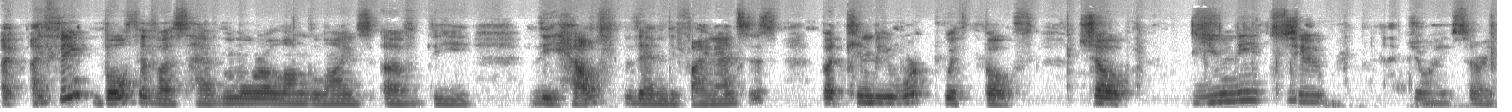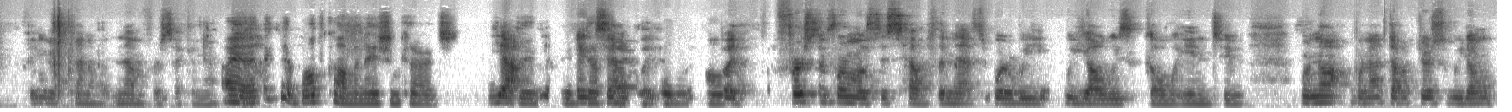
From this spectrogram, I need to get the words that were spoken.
I, I think both of us have more along the lines of the the health than the finances, but can be worked with both. So you need to Joy, sorry, fingers kind of went numb for a second now. I, I think they're both combination cards. Yeah, They- they exactly. definitely work both. but first and foremost is health and that's where we we always go into we're not we're not doctors we don't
